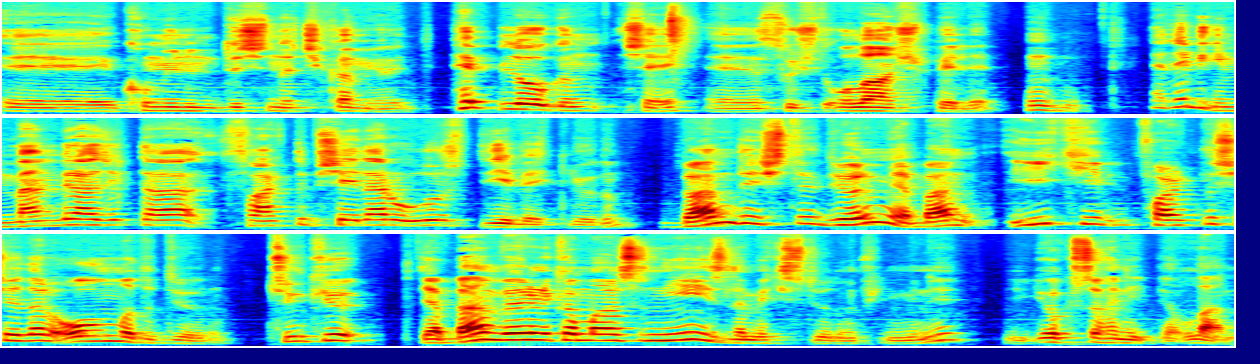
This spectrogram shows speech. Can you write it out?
e, komünün dışına çıkamıyor. Hep Logan şey e, suçlu, olağan şüpheli. Hı hı. Ya ne bileyim ben birazcık daha farklı bir şeyler olur diye bekliyordum. Ben de işte diyorum ya ben iyi ki farklı şeyler olmadı diyorum. Çünkü ya ben Veronica Mars'ı niye izlemek istiyordum filmini? Yoksa hani lan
